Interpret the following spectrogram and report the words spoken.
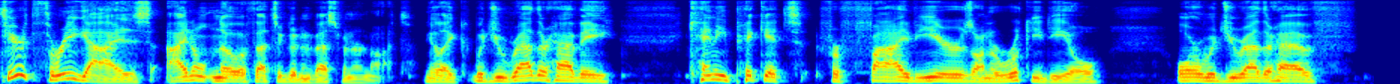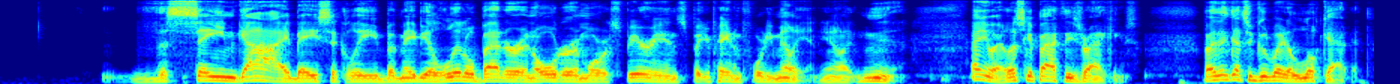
Tier three guys, I don't know if that's a good investment or not. You're like, would you rather have a Kenny Pickett for five years on a rookie deal, or would you rather have the same guy basically, but maybe a little better and older and more experienced, but you're paying him 40 million. You know, like, Meh. anyway, let's get back to these rankings. But I think that's a good way to look at it.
